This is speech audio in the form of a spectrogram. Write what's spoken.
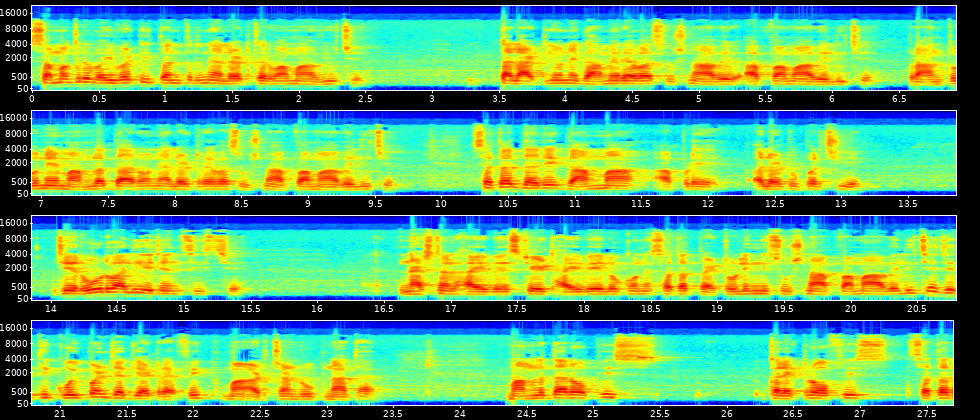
સમગ્ર વહીવટી તંત્રને અલર્ટ કરવામાં આવ્યું છે. તલાટીઓને ગામે રહેવા સૂચના આપવામાં આવેલી છે. પ્રાંતોને, મામલતદારોને અલર્ટ રહેવા સૂચના આપવામાં આવેલી છે. સતત દરેક ગામમાં આપણે અલર્ટ ઉપર છીએ. જે રોડવાળી એજન્સીસ છે નેશનલ હાઈવે સ્ટેટ હાઈવે લોકોને સતત પેટ્રોલિંગની સૂચના આપવામાં આવેલી છે, જેથી કોઈ પણ જગ્યા ટ્રાફિકમાં અડચણરૂપ ના થાય. મામલતદાર ઓફિસ, કલેક્ટર ઓફિસ સતત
